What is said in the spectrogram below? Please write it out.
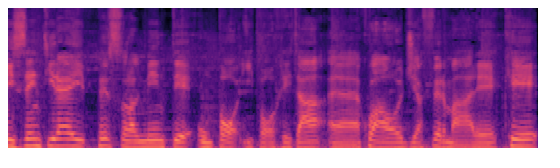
Mi sentirei personalmente un po' ipocrita eh, qua oggi affermare che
